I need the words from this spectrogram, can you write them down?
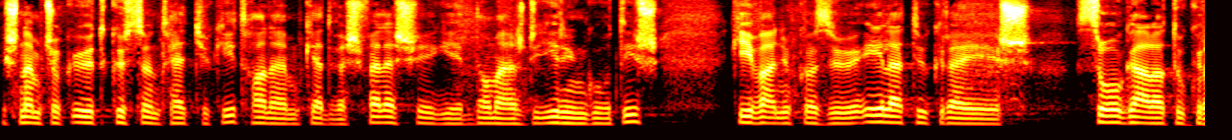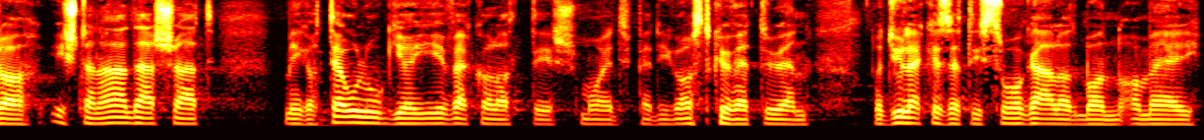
és nem csak őt köszönhetjük itt, hanem kedves feleségét, Damásdi Iringót is. Kívánjuk az ő életükre és szolgálatukra Isten áldását, még a teológiai évek alatt, és majd pedig azt követően a gyülekezeti szolgálatban, amely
